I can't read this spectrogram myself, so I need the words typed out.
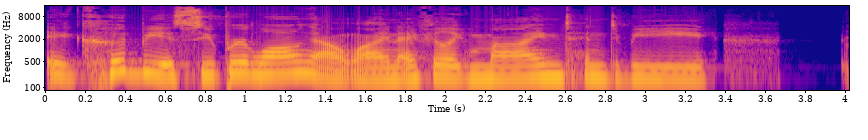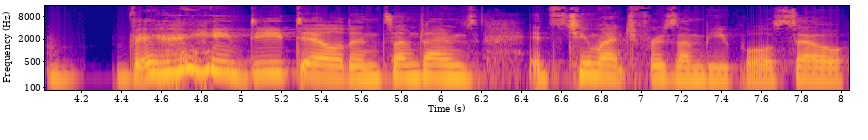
it could be a super long outline. I feel like mine tend to be very detailed and sometimes it's too much for some people. So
